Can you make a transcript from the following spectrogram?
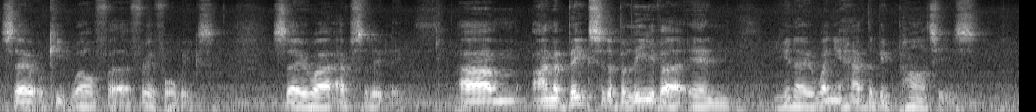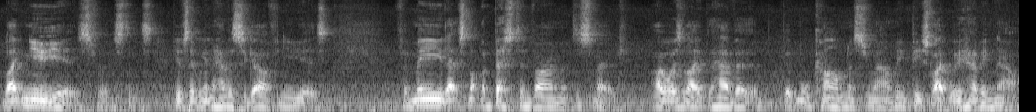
So it will keep well for three or four weeks. So, uh, absolutely. Um, I'm a big sort of believer in, you know, when you have the big parties, like New Year's, for instance. People say we're going to have a cigar for New Year's. For me, that's not the best environment to smoke. I always like to have a, a bit more calmness around me, peace like we're having now,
